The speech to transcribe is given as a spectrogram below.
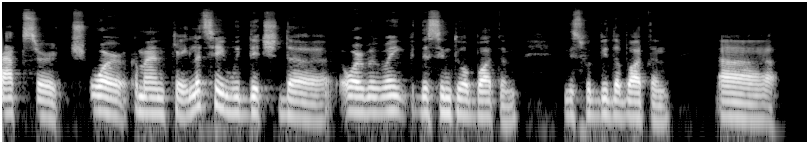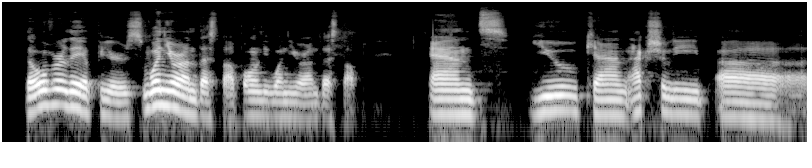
tap search or command K, let's say we ditch the, or we make this into a button. This would be the button. Uh, the overlay appears when you're on desktop, only when you're on desktop. And you can actually uh,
